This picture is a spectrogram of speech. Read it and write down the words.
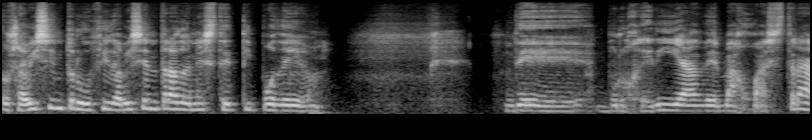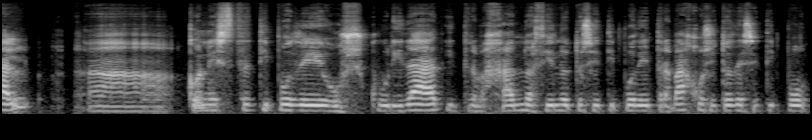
os habéis introducido, habéis entrado en este tipo de, de brujería de bajo astral, ah, con este tipo de oscuridad y trabajando, haciendo todo ese tipo de trabajos y todo ese tipo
